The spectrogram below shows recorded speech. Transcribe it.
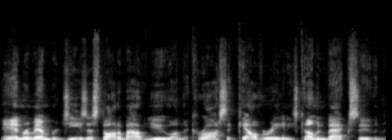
And remember, Jesus thought about you on the cross at Calvary, and he's coming back soon.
